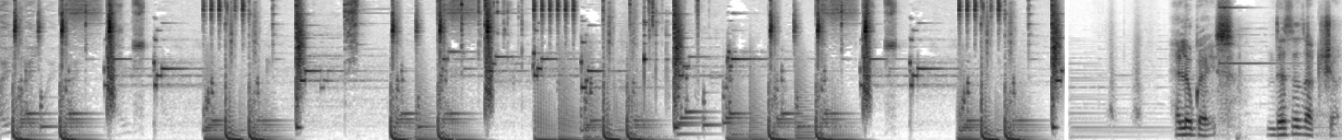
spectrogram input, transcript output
Hello guys, this is Akshat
